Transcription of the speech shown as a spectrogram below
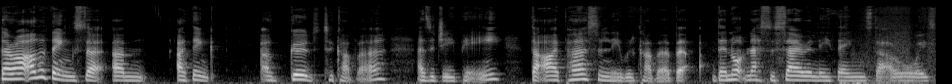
There are other things that um, I think are good to cover as a GP that I personally would cover, but they're not necessarily things that are always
